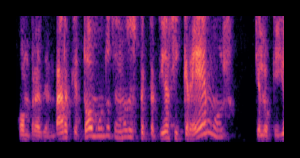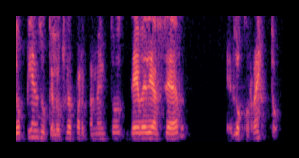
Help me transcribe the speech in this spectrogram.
compras de embarque, todo el mundo tenemos expectativas y creemos que lo que yo pienso que el otro departamento debe de hacer es lo correcto.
